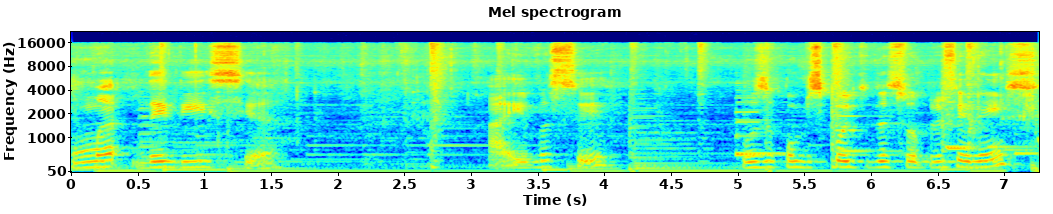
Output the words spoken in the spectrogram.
Uma delícia. Aí você usa com biscoito da sua preferência.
